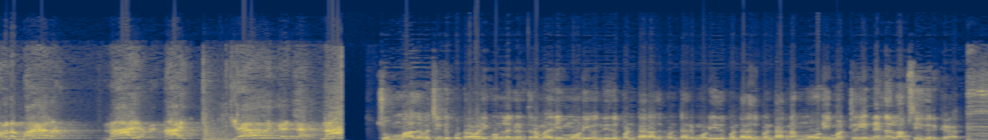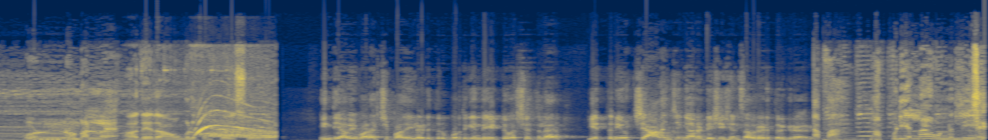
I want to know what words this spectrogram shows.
அவன மகனா? நாய் அவன் நாய். கேவலம் கேட்ட நாய். சும்மா அதை வச்சுட்டு குற்றவாளி கொண்டுல நிறுத்துற மாதிரி மோடி வந்து இது பண்ணிட்டார் அது பண்ணிட்டாரு மோடி இது பண்ணிட்டாரு அது பண்ணிட்டாருன்னா மோடி மற்ற என்னென்னலாம் செய்திருக்கிறார்? ஒண்ணும் பண்ணல. அதேதான் அவங்களுக்கும் போய் சொல்ற இந்தியாவை வளர்ச்சி பாதையில் எடுத்துட்டு போறதுக்கு இந்த எட்டு வருஷத்துல எத்தனையோ சேலஞ்சிங்கான டிசிஷன்ஸ் அவர் எடுத்திருக்கிறாரு. அப்பா அப்படியெல்லாம் ஒண்ணு இல்லையே.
